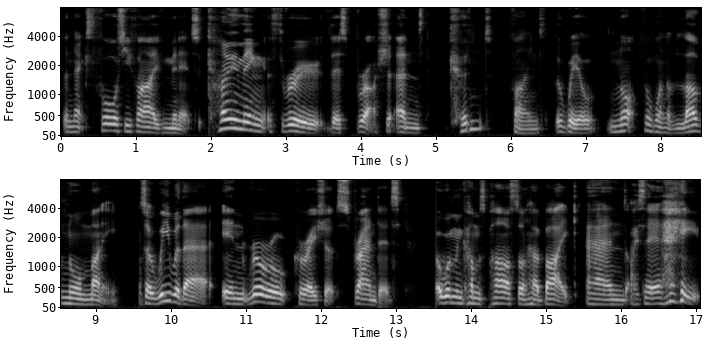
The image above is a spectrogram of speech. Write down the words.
the next 45 minutes combing through this brush and couldn't find the wheel, not for one of love nor money. So we were there in rural Croatia, stranded, a woman comes past on her bike and I say, hey,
